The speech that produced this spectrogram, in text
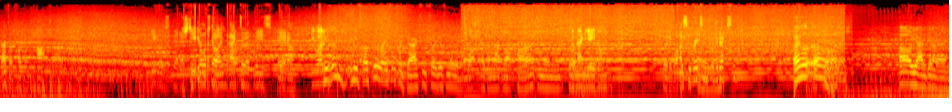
That's a fucking hot shot. Eagles dead. Just keep going back to at least. Yeah. You let He's in, he's supposed to be racing for Jackson, so they just made a bla- like a matte black car, and then throw the 98 on. Wait, why is he racing for Jackson? Well, oh. Oh yeah, to get him in.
